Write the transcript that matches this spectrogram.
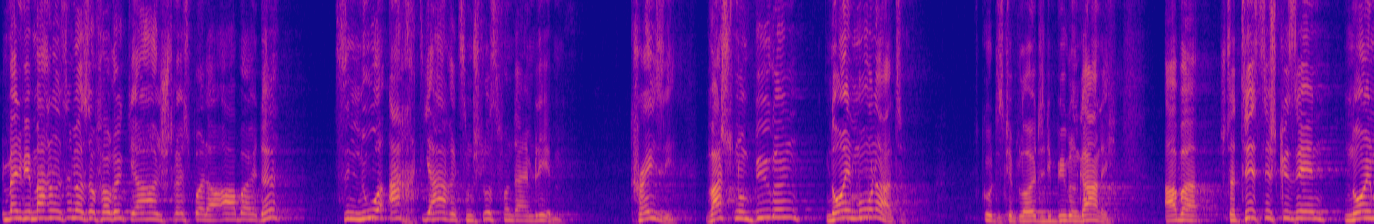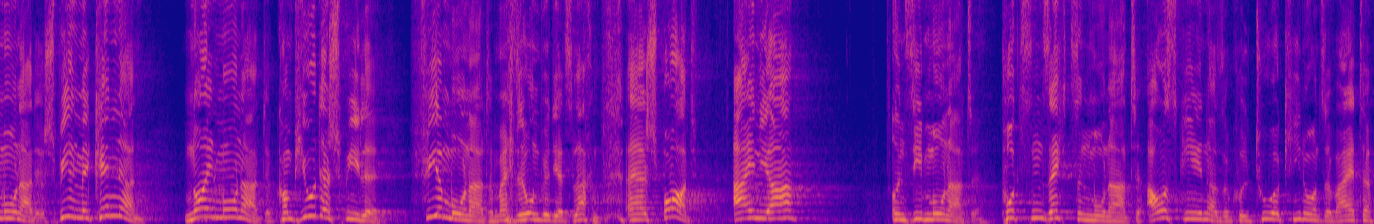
Ich meine, wir machen uns immer so verrückt, ja, Stress bei der Arbeit, ne? Das sind nur acht Jahre zum Schluss von deinem Leben. Crazy. Waschen und bügeln, neun Monate. Gut, es gibt Leute, die bügeln gar nicht. Aber statistisch gesehen, neun Monate. Spielen mit Kindern, neun Monate. Computerspiele, vier Monate. Mein Sohn wird jetzt lachen. Äh, Sport, ein Jahr und sieben Monate. Putzen 16 Monate. Ausgehen, also Kultur, Kino und so weiter,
